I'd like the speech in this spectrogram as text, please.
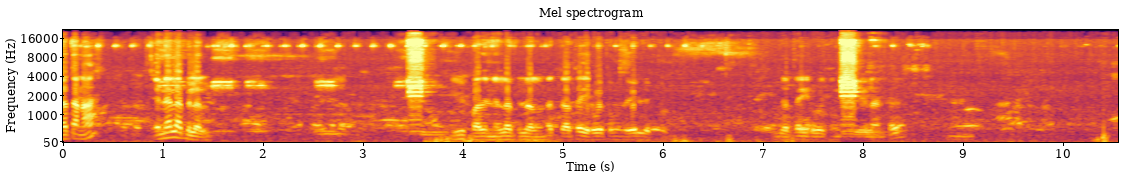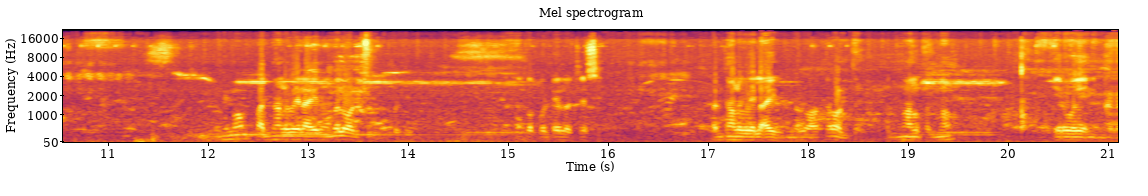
జతనా? ఎన్ని నెలల పిల్లలు? ఇవి పది నెలల పిల్లలు అంటే జత ఇరవై తొమ్మిది వేలు చెప్పాడు జత ఇరవై తొమ్మిది వేలు అంటే మినిమం పద్నాలుగు వేల ఐదు వందలు పడుతుంది ఒకటి ఒక పొట్టేలు వచ్చేసి పద్నాలుగు వేల ఐదు వందలు దాకా పడుతుంది. పద్నాలుగు పద్నాలుగు ఇరవై ఎనిమిది.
